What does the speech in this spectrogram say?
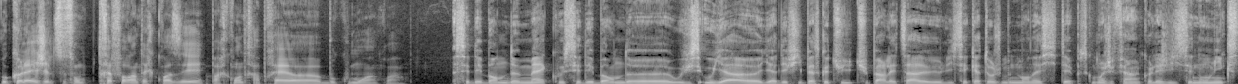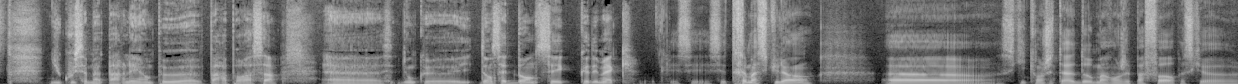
Au collège, elles se sont très fort intercroisées, par contre après, euh, beaucoup moins. quoi. C'est des bandes de mecs ou c'est des bandes euh, où il y, a, euh, y a des filles? Parce que tu, tu parlais de ça, le lycée Cato, je me demandais si c'était... Parce que moi j'ai fait un collège-lycée non mixte, du coup ça m'a parlé un peu par rapport à ça. donc dans cette bande, c'est que des mecs? C'est très masculin. Euh, ce qui, quand j'étais ado, m'arrangeait pas fort parce que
